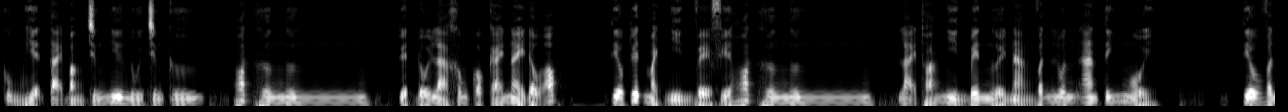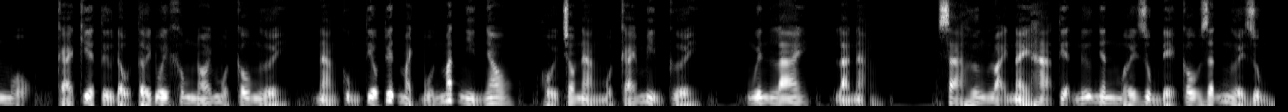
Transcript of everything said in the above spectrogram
cùng hiện tại bằng chứng như núi chứng cứ, hoác hương ngưng, tuyệt đối là không có cái này đầu óc. Tiêu tuyết mạch nhìn về phía hoác hương ngưng, lại thoáng nhìn bên người nàng vẫn luôn an tĩnh ngồi. Tiêu vân mộ, cái kia từ đầu tới đuôi không nói một câu người, nàng cùng tiêu tuyết mạch bốn mắt nhìn nhau, hồi cho nàng một cái mỉm cười. Nguyên lai, like, là nàng. Xà hương loại này hạ tiện nữ nhân mới dùng để câu dẫn người dùng,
